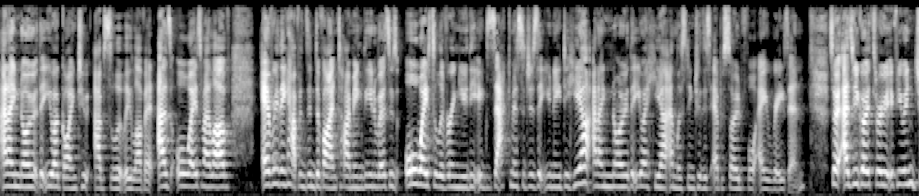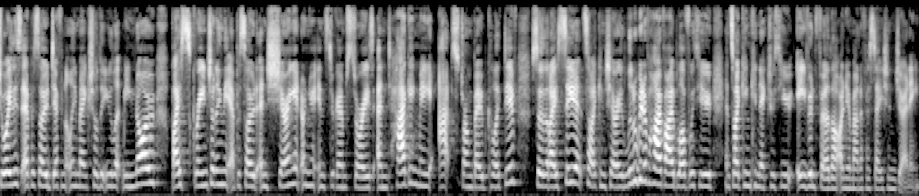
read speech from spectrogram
and I know that you are going to absolutely love it. As always, my love, Everything happens in divine timing. The universe is always delivering you the exact messages that you need to hear. And I know that you are here and listening to this episode for a reason. So, as you go through, if you enjoy this episode, definitely make sure that you let me know by screenshotting the episode and sharing it on your Instagram stories and tagging me at Strong Babe Collective so that I see it so I can share a little bit of high vibe love with you and so I can connect with you even further on your manifestation journey.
